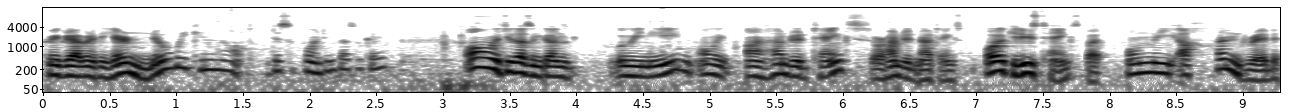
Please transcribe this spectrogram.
Can we grab anything here? No, we cannot. Disappointing. That's okay. Only 2,000 guns we need. Only 100 tanks. Or 100, not tanks. Well, we could use tanks, but only 100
